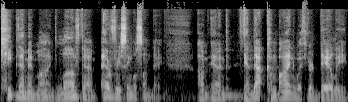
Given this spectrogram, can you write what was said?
Keep them in mind. Love them every single Sunday, um, and and that combined with your daily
